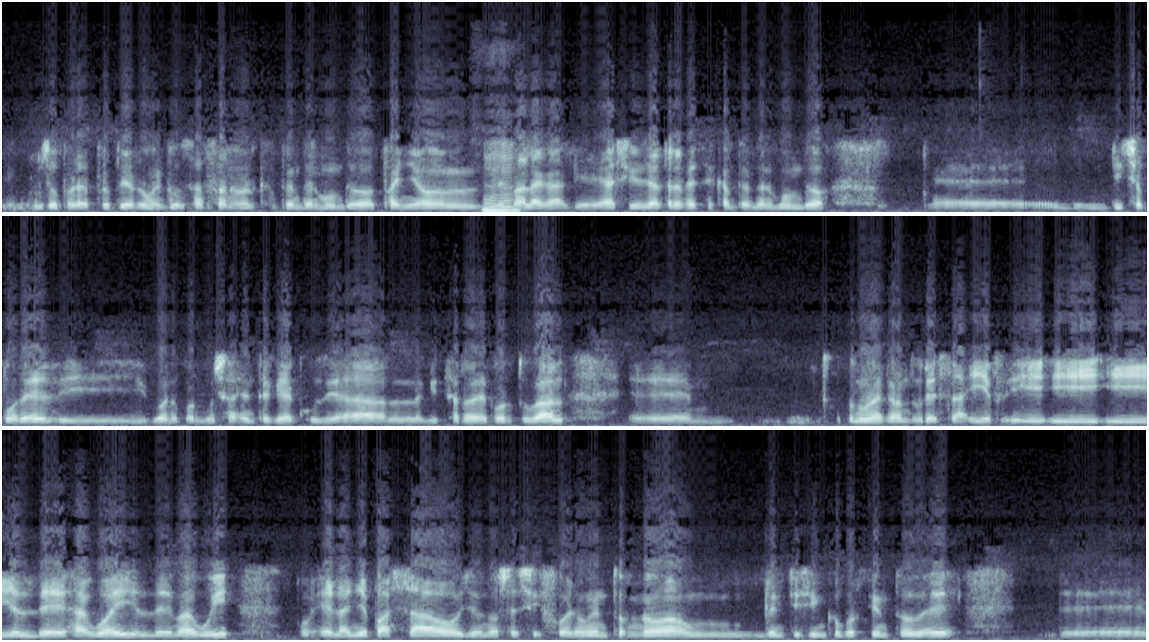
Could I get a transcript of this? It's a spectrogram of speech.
incluso por el propio Rubén Ruzafa, el campeón del mundo español de Málaga, que ha sido ya tres veces campeón del mundo, eh, dicho por él y bueno, por mucha gente que acude a la guitarra de Portugal. Eh, con una gran dureza. Y, y, el de Hawái, el de Maui, pues el año pasado yo no sé si fueron en torno a un 25% de, de,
